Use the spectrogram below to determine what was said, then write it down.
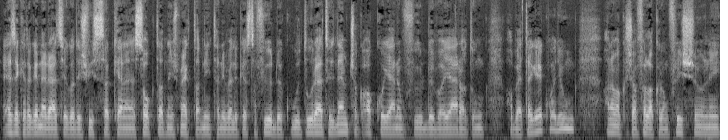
ezeket a generációkat is vissza kellene szoktatni és megtanítani velük ezt a fürdőkultúrát, hogy nem csak akkor járunk fürdőbe, járhatunk, ha betegek vagyunk, hanem akkor is, ha fel akarunk frissülni,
